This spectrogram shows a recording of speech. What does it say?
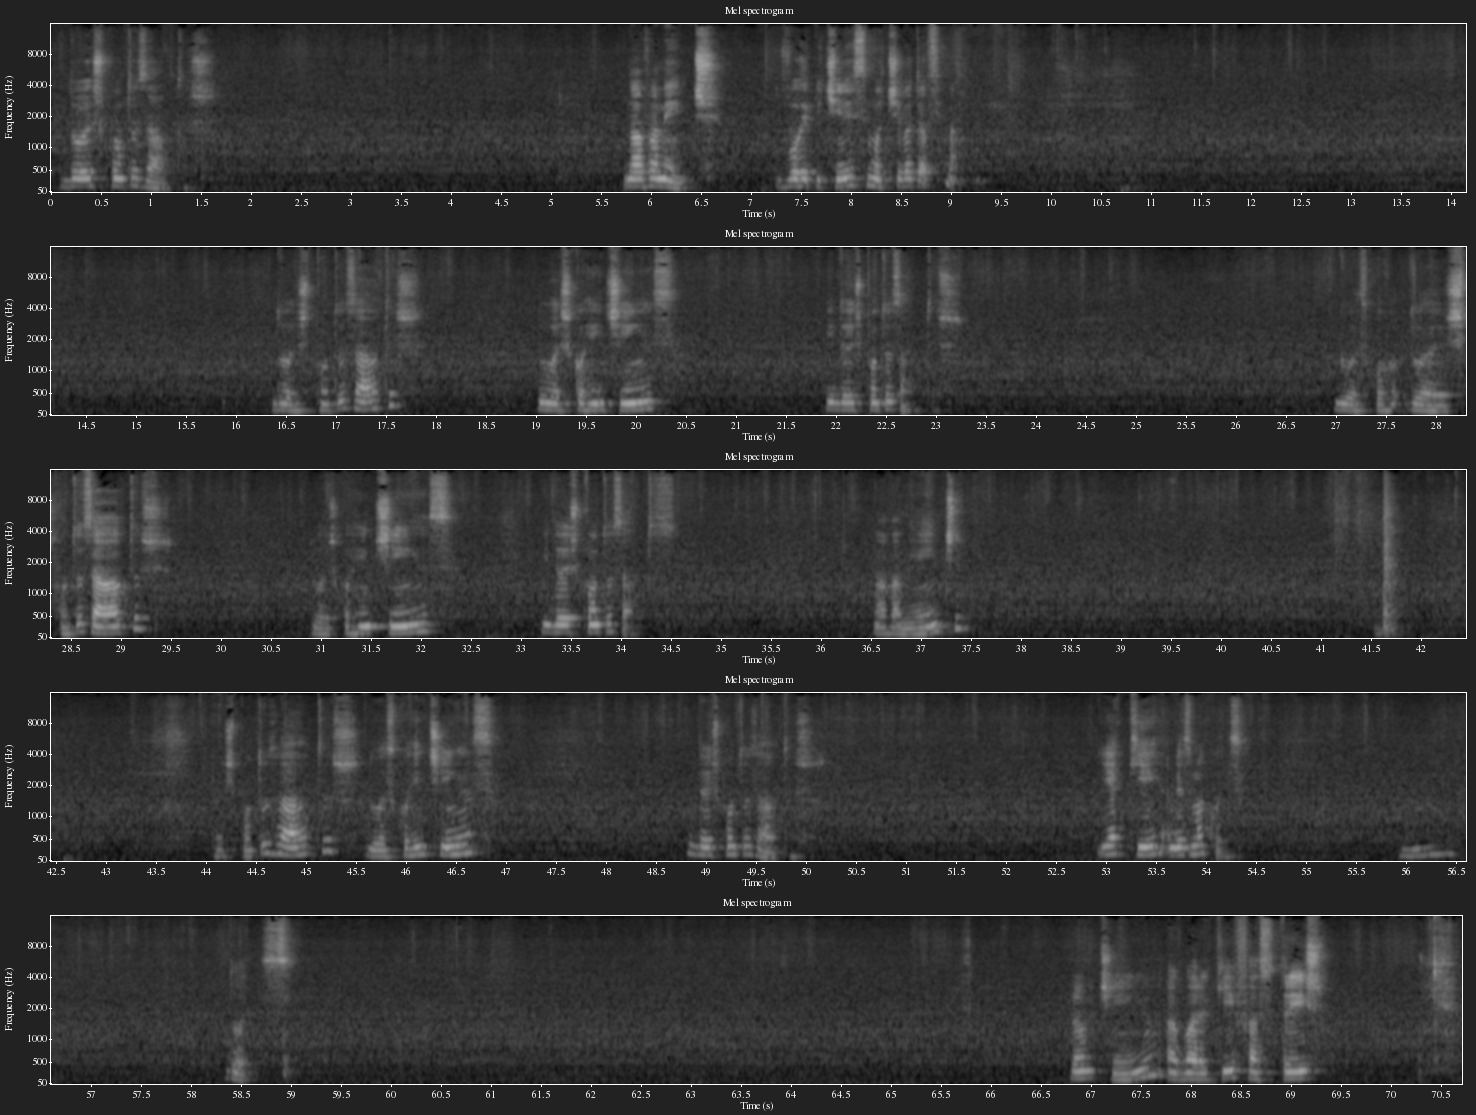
dois pontos altos. Novamente, vou repetir esse motivo até o final. Dois pontos altos, duas correntinhas, e dois pontos altos. Duas, dois pontos altos, duas correntinhas e dois pontos altos. Novamente. Dois pontos altos, duas correntinhas e dois pontos altos. E aqui a mesma coisa. Um, dois. Prontinho. Agora aqui faço três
